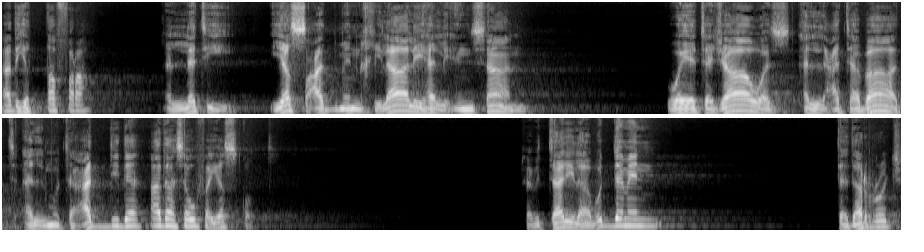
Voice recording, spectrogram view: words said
هذه الطفرة التي يصعد من خلالها الإنسان ويتجاوز العتبات المتعددة هذا سوف يسقط. فبالتالي لا بد من تدرج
